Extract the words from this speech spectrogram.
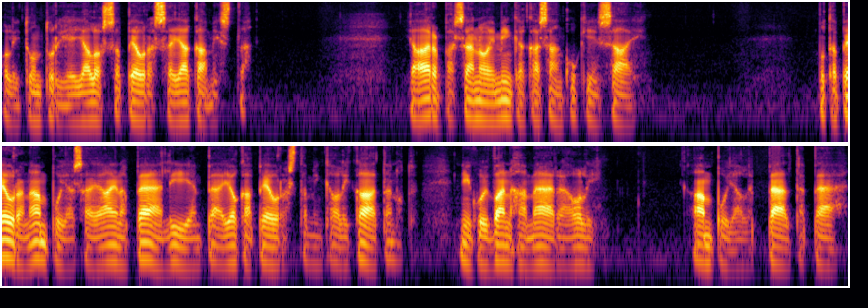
Oli tunturien jalossa peurassa jakamista. Ja arpa sanoi, minkä kasan kukin sai. Mutta peuran ampuja sai aina pää liiempää joka peurasta, minkä oli kaatanut, niin kuin vanha määrä oli. Ampujalle päältä pää.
